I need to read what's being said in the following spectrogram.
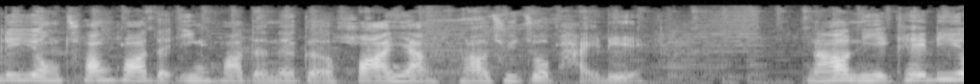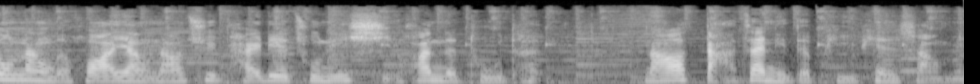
利用窗花的印花的那个花样，然后去做排列，然后你也可以利用那样的花样，然后去排列出你喜欢的图腾，然后打在你的皮片上面。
